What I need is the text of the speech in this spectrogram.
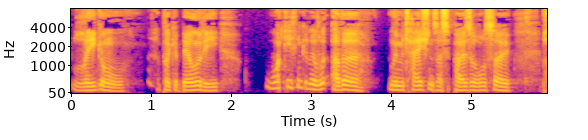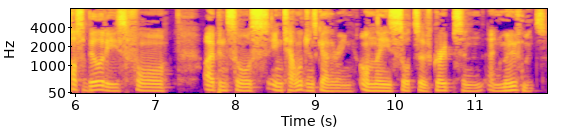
legal applicability, what do you think of the other limitations, I suppose, also possibilities for open source intelligence gathering on these sorts of groups and, and movements?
